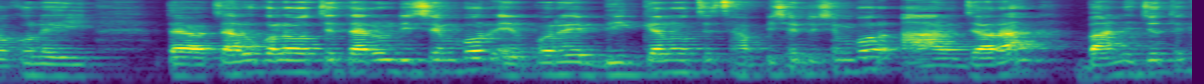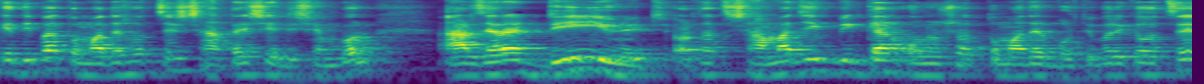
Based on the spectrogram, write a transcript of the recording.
যখন এই চারুকলা হচ্ছে তেরোই ডিসেম্বর, এরপরে বিজ্ঞান হচ্ছে ছাব্বিশে ডিসেম্বর, আর যারা বাণিজ্য থেকে দিবা তোমাদের হচ্ছে সাতাইশে ডিসেম্বর। আর যারা ডি ইউনিট, অর্থাৎ সামাজিক বিজ্ঞান অনুষদ, তোমাদের ভর্তি পরীক্ষা হচ্ছে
